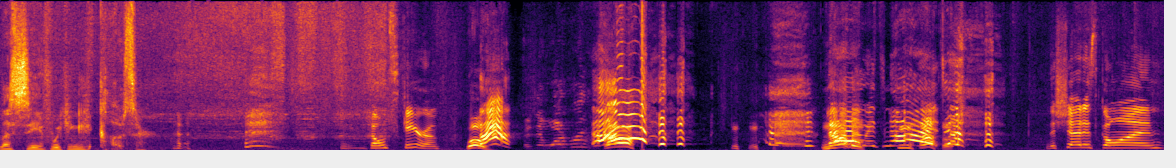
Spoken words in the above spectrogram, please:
Let's see if we can get closer. Don't scare him. Whoa! Ah! Is it one roof? Ah! No, it's not. No. The shed is gone.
